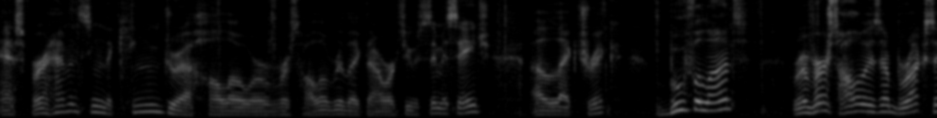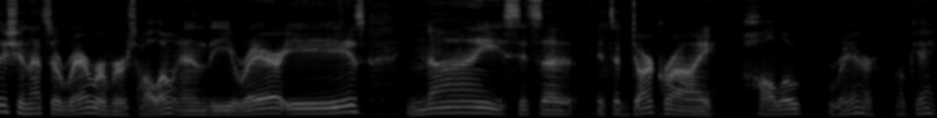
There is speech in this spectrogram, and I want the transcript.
Espurr. Haven't seen the Kingdra Hollow or Reverse Hollow. Really like that artwork too. Simisage, Electrike, Bouffalant. Reverse Hollow is a Bruxish, and that's a rare Reverse Hollow. And the rare is nice. It's a it's a Darkrai Hollow rare. Okay,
